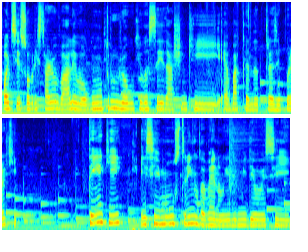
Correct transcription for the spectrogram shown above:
Pode ser sobre Stardew Valley ou algum outro jogo que vocês achem que é bacana trazer por aqui. Tem aqui esse monstrinho, tá vendo? Ele me deu esse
